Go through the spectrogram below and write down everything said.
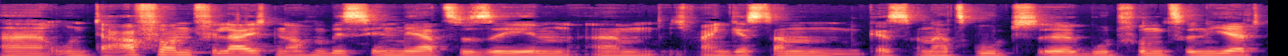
äh, und davon vielleicht noch ein bisschen mehr zu sehen. Ähm, ich meine, gestern, gestern hat's gut, äh, gut funktioniert.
